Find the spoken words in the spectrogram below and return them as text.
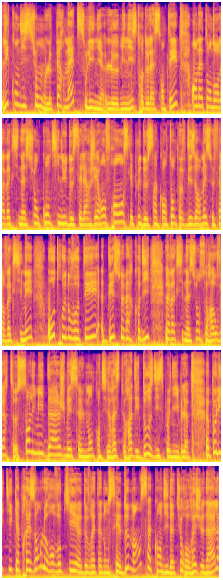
Les conditions le permettent, souligne le ministre de la Santé. En attendant, la vaccination continue de s'élargir en France. Les plus de 50 ans peuvent désormais se faire vacciner. Autre nouveauté, dès ce mercredi, la vaccination sera ouverte sans limite d'âge, mais seulement quand il restera des doses disponibles. Politique à présent, Laurent Vauquier devrait annoncer demain sa candidature au régional.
